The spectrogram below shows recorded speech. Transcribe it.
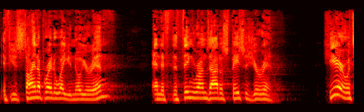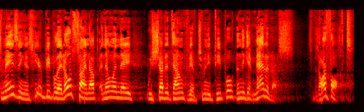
if you sign up right away, you know you're in. And if the thing runs out of spaces, you're in. Here, what's amazing is here, people, they don't sign up. And then when they, we shut it down because we have too many people, then they get mad at us. It's our fault.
